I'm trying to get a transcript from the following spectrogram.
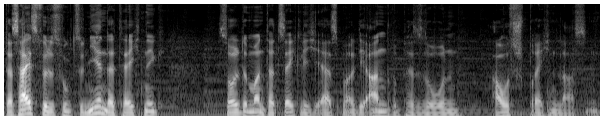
Das heißt, für das Funktionieren der Technik sollte man tatsächlich erstmal die andere Person aussprechen lassen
